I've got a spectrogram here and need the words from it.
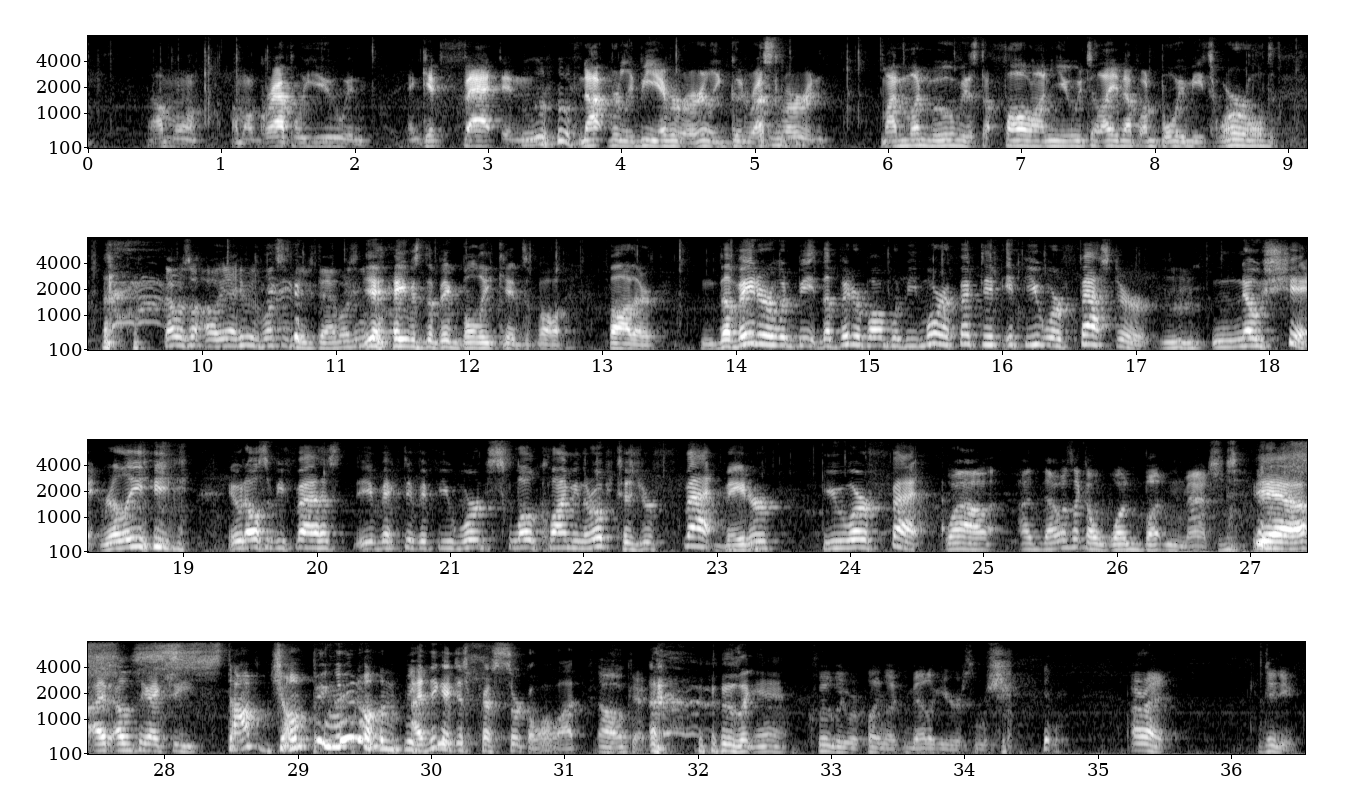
I'm gonna, I'm gonna grapple you and, and get fat and not really be ever a really good wrestler. And my one move is to fall on you until I end up on Boy Meets World. That was oh yeah, he was what's his name's dad, wasn't he? yeah, he was the big bully kid's fa- father. The Vader would be the Vader bomb would be more effective if you were faster. No shit, really. It would also be fast effective if you weren't slow climbing the ropes because you're fat, Vader. You are fat. Wow, uh, that was like a one button match. Yeah, I, I don't think I actually. Stop jumping in on me. I think I just pressed circle a lot. Oh, okay. it was like, eh. Clearly, we're playing like Metal Gear or some shit. All right, continue.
